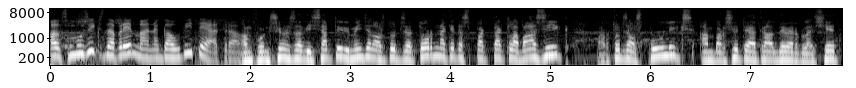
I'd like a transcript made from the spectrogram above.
Els músics de Bremen, Gaudí Teatre. En funcions de dissabte i diumenge a les 12 torna aquest espectacle bàsic per tots els públics amb versió teatral d'Ever Blaixet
